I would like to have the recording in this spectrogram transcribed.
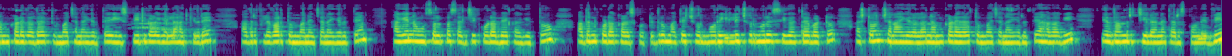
ನಮ್ಮ ಕಡೆದಾದರೆ ತುಂಬ ಚೆನ್ನಾಗಿರುತ್ತೆ. ಈ ಸ್ವೀಟ್ಗಳಿಗೆಲ್ಲ ಹಾಕಿದರೆ ಅದ್ರ ಫ್ಲೇವರ್ ತುಂಬಾ ಚೆನ್ನಾಗಿರುತ್ತೆ. ಹಾಗೆ ನಾವು ಸ್ವಲ್ಪ ಸಜ್ಜಿ ಕೂಡ ಬೇಕಾಗಿತ್ತು. ಅದನ್ನು ಕೂಡ ಕಳಿಸ್ಕೊಟ್ಟಿದ್ರು ಮತ್ತು ಚುರುಮುರಿ, ಇಲ್ಲಿ ಚುರುಮುರಿ ಸಿಗುತ್ತೆ ಬಟ್ ಅಷ್ಟೊಂದು ಚೆನ್ನಾಗಿರಲ್ಲ. ನಮ್ಮ ಕಡೆ ಆದರೆ ತುಂಬ ಚೆನ್ನಾಗಿರುತ್ತೆ. ಹಾಗಾಗಿ ಇದೊಂದು ಚೀಲನೇ ತರಿಸ್ಕೊಂಡಿದ್ವಿ.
